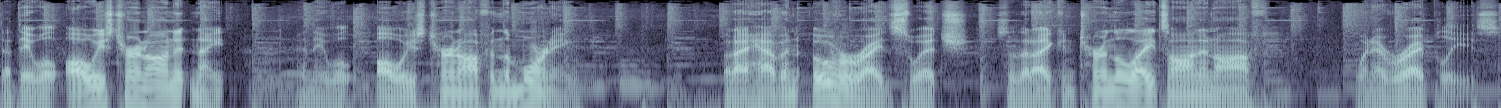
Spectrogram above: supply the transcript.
that they will always turn on at night and they will always turn off in the morning? But I have an override switch so that I can turn the lights on and off whenever I please.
